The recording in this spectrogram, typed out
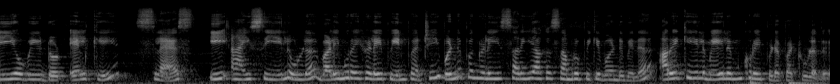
G O V dot L K slash இஐசியில் உள்ள வழிமுறைகளை பின்பற்றி விண்ணப்பங்களை சரியாக சமர்ப்பிக்க வேண்டும் என அறிக்கையில் மேலும் குறிப்பிடப்பட்டுள்ளது.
